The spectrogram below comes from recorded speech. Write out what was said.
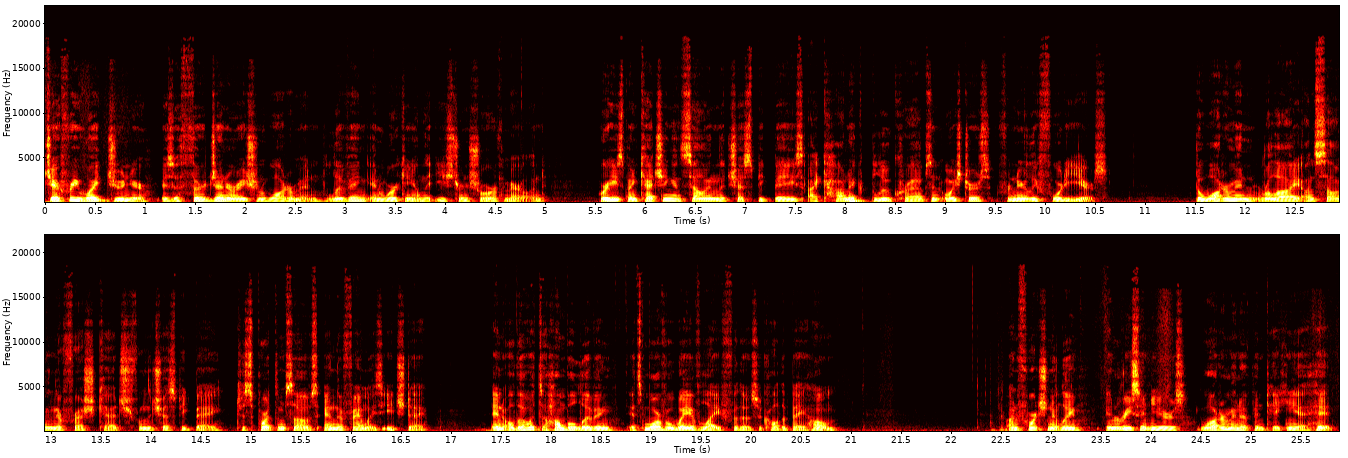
Jeffrey White Jr. is a third generation waterman living and working on the eastern shore of Maryland, where he's been catching and selling the Chesapeake Bay's iconic blue crabs and oysters for nearly 40 years. The watermen rely on selling their fresh catch from the Chesapeake Bay to support themselves and their families each day. And although it's a humble living, it's more of a way of life for those who call the Bay home. Unfortunately, in recent years, watermen have been taking a hit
